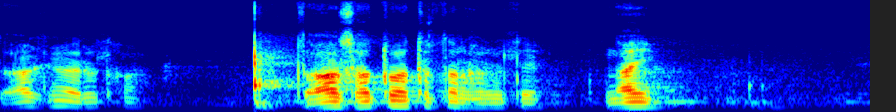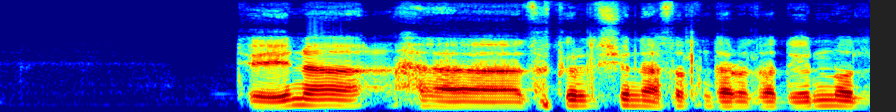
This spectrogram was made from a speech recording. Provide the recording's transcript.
За хэн хариулах За Содбаатар дараа хариулъя. 80. Тэгээ энэ зөвтгөрлөх шүүний асуултанд хариулахад ер нь бол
